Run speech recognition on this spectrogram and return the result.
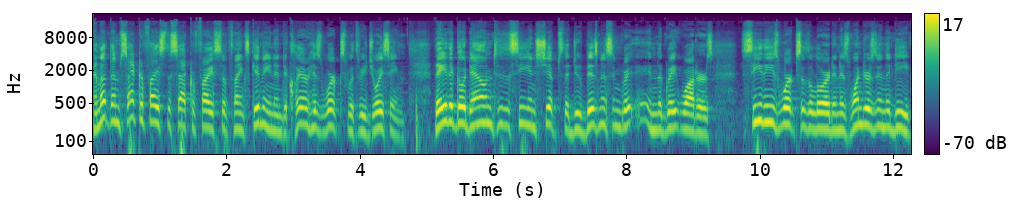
And let them sacrifice the sacrifice of thanksgiving and declare his works with rejoicing. They that go down to the sea in ships, that do business in, in the great waters, see these works of the Lord and his wonders in the deep,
